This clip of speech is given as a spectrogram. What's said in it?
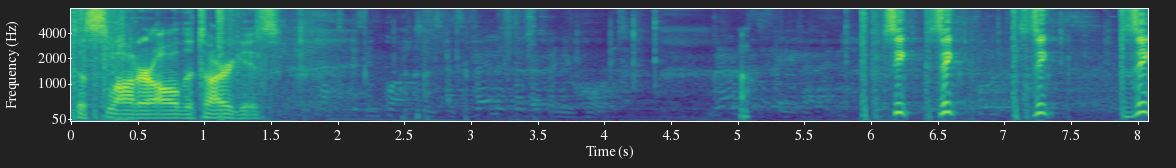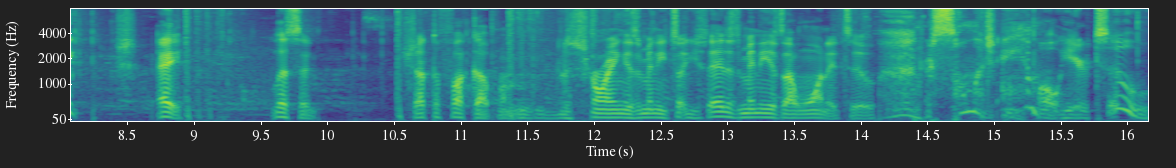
to slaughter all the targets. Is important as well as the weapon you hold. Zeke, Zeke, Zeke, Zeke. Hey, listen. Shut the fuck up. I'm destroying as many. You said as many as I wanted to. There's so much ammo here too.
